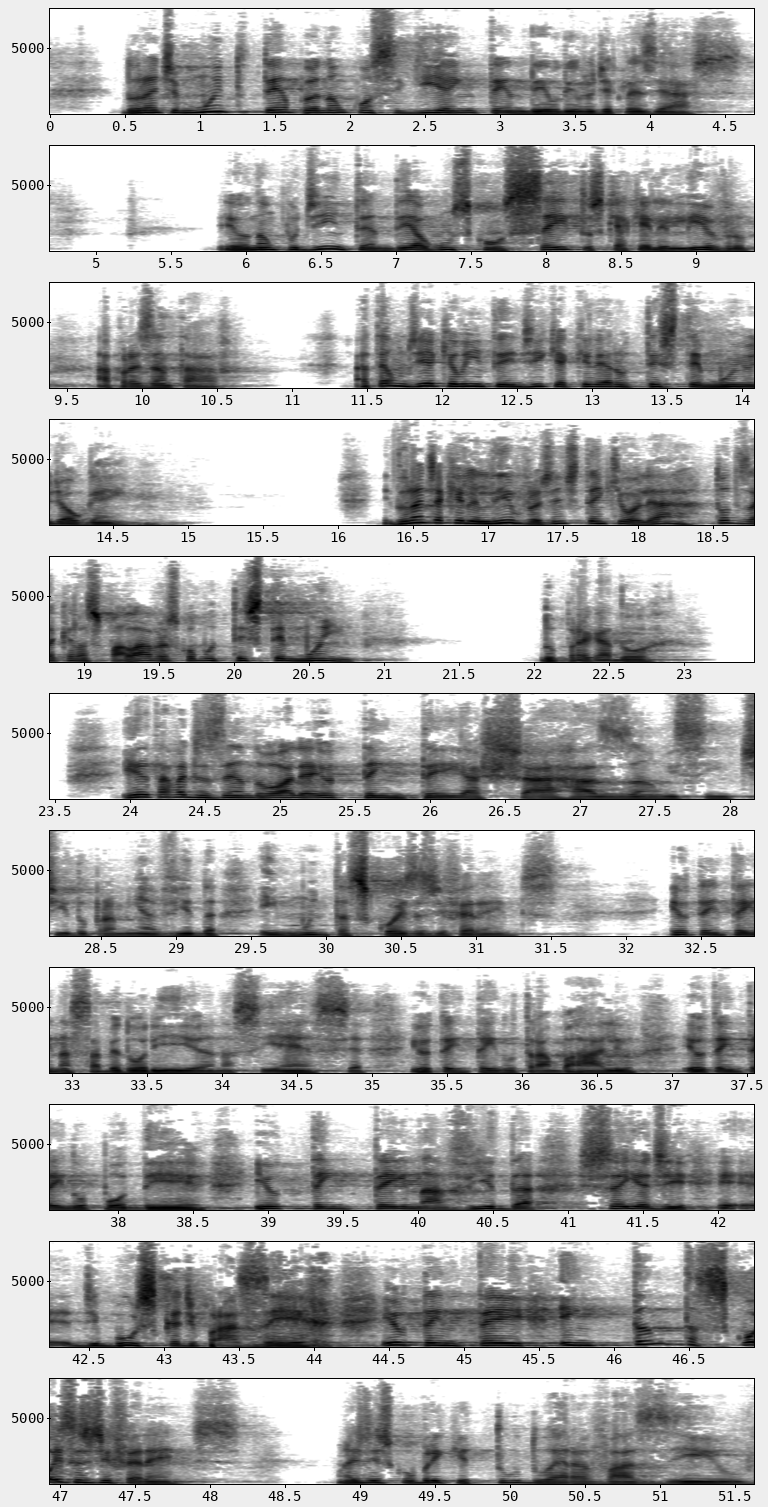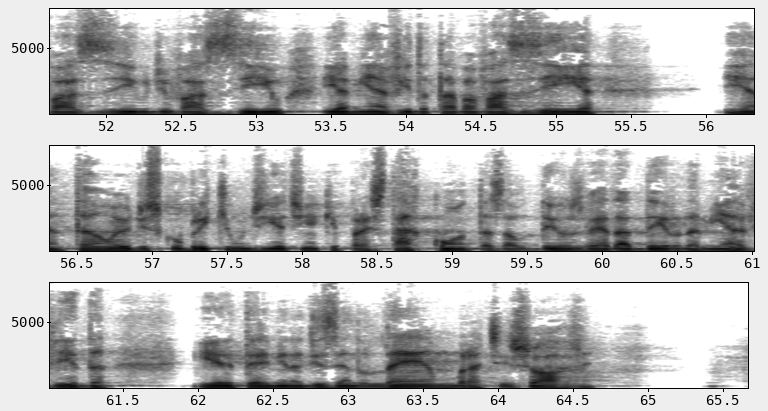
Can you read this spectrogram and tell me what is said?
Durante muito tempo eu não conseguia entender o livro de Eclesiastes. Eu não podia entender alguns conceitos que aquele livro apresentava. Até um dia que eu entendi que aquele era o testemunho de alguém. E durante aquele livro a gente tem que olhar todas aquelas palavras como testemunho do pregador. E ele estava dizendo: Olha, eu tentei achar razão e sentido para a minha vida em muitas coisas diferentes. Eu tentei na sabedoria, na ciência, eu tentei no trabalho, eu tentei no poder, eu tentei na vida cheia de, eh, de busca de prazer, eu tentei em tantas coisas diferentes, mas descobri que tudo era vazio, vazio de vazio, e a minha vida estava vazia. E então eu descobri que um dia tinha que prestar contas ao Deus verdadeiro da minha vida. E ele termina dizendo: Lembra-te, jovem,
